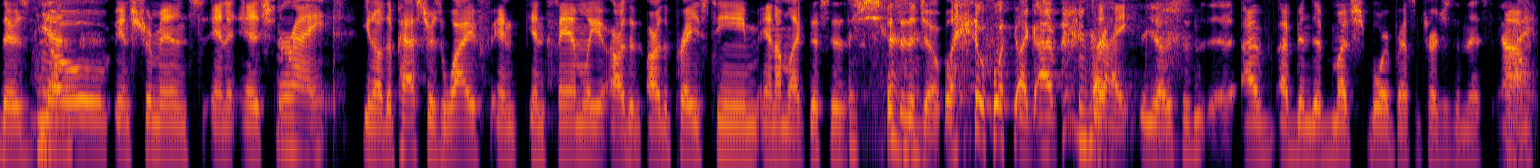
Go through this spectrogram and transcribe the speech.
There's yeah. no instruments, and it, it's just, right you know the pastor's wife and and family are the are the praise team and i'm like this is sure. this is a joke like like i've right like, you know this is i've i've been to much more impressive churches than this um, right.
